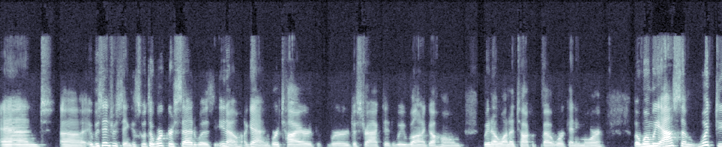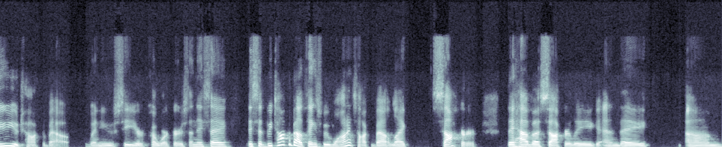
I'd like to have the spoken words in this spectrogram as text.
And uh, it was interesting because what the workers said was, you know, again, we're tired, we're distracted, we want to go home, we don't want to talk about work anymore. But when we asked them, what do you talk about when you see your coworkers? And they say, they said, we talk about things we want to talk about, like soccer. They have a soccer league and they, um,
